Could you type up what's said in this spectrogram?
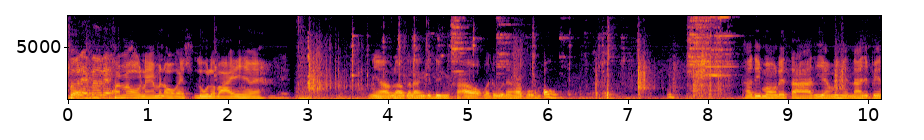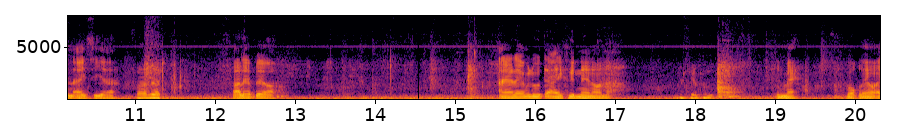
เบอร์อะไรเบอร์เลยควันมันออกไหนมันออกไอ้รูระบายนี่ใช่ไหมนี่ครับเรากำลังจะดึงฝาออกมาดูนะครับผม โอ้เท่าที่มองด้วยตาที่ยังไม่เห็นน่าจะเป็นไอเสียมาเลือดฝาแลบด้วยเหรอ ไออะไรไม่รู้แต่ไอขึ้นแน่นอนอะเสียพันเห็นไหม บอกแล้วไอ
